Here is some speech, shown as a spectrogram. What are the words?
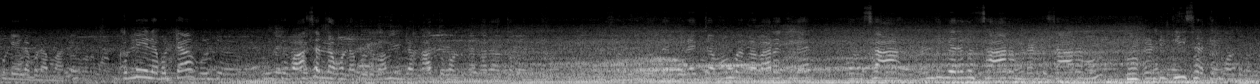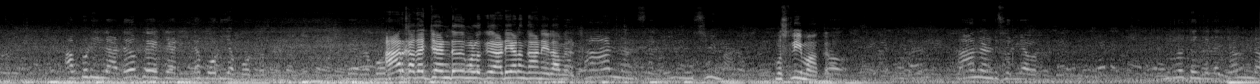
பிள்ளைகளை விட மாட்டோம். பிள்ளைகளை விட்டால் வீட்டு வீட்டு வாசலில் கொண்டு விடுவோம். இந்த காற்று கொண்டு இருபத்தஞ்சு லட்சமும் எங்கள் வரக்கில் ஒரு சா ரெண்டு பேருக்கும் சாரம் ரெண்டு சாரமும் ரெண்டு டீ ஷர்ட்டும் கொண்டு வருவோம் அப்படி இல்லாட்டோ கேட்டடியில் பொடியை போட்டு யார் கதைச்சான்றது உங்களுக்கு அடையாளம் காண இல்லாமல் கான்னு சொல்லி முஸ்லீமா முஸ்லீமாக்கள். கான்னு சொல்லி அவருக்கு இருபத்தஞ்சு லட்சம் இந்த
